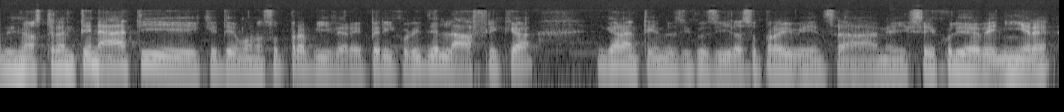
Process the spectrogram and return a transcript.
dei nostri, antenati che devono sopravvivere ai pericoli dell'Africa, garantendosi così la sopravvivenza nei secoli a venire.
